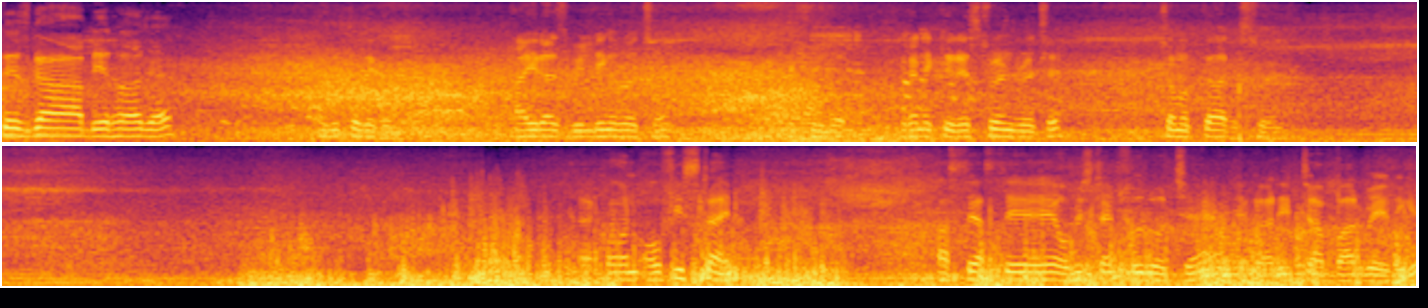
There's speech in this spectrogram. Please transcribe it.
তেজগাঁ বের হওয়া যায়। এদিকটা দেখুন। হাইরাজ বিল্ডিং রয়েছে। সুন্দর। এখানে একটি রেস্টুরেন্ট রয়েছে। চমৎকার রেস্টুরেন্ট। এখন অফিস টাইম। আস্তে আস্তে অফিস টাইম শুরু হচ্ছে। যে গাড়ির চাপ বাড়বে এদিকে।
